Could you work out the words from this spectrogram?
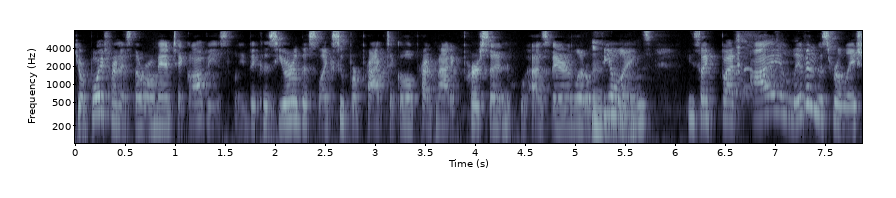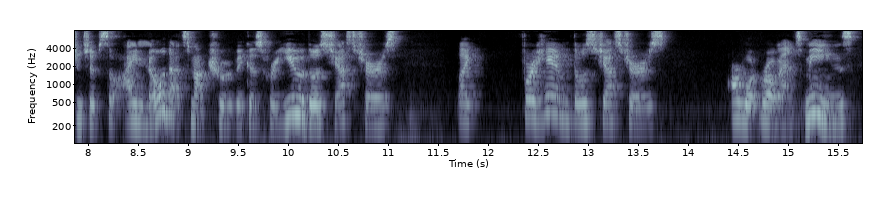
Your boyfriend is the romantic, obviously, because you're this like super practical, pragmatic person who has very little mm-hmm. feelings. He's like, but I live in this relationship, so I know that's not true because for you, those gestures, like for him, those gestures are what romance means.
